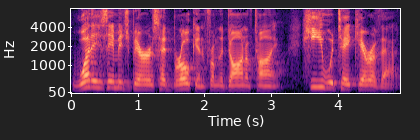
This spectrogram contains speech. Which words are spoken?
what His image bearers had broken from the dawn of time. He would take care of that.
